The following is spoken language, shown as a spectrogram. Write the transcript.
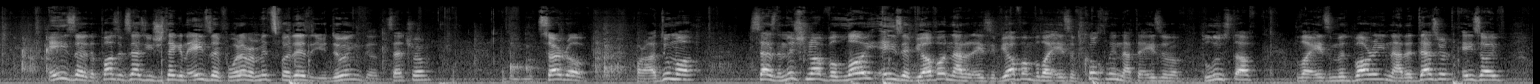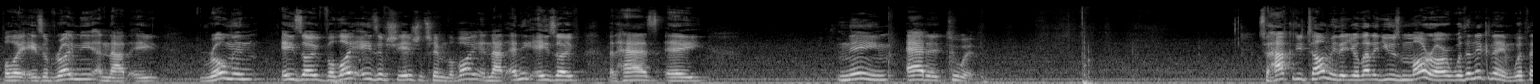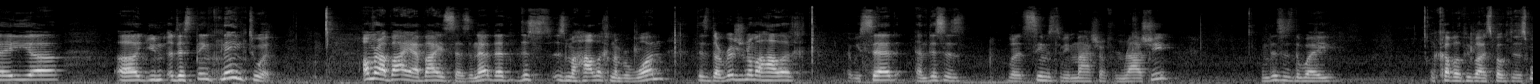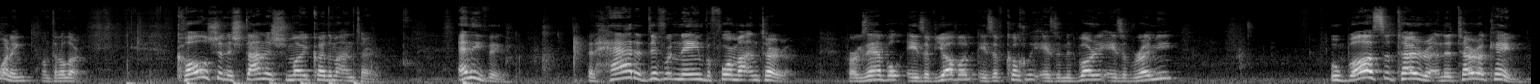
Ezra, the pasuk says you should take an Ezra for whatever mitzvah it is that you're doing, etc. Mitzarov or Aduma. Says the Mishnah, V'loi Ezev Yava, not an Ezev Yavam, V'loi Ezev Kuchlin, not the Ezev of blue stuff, V'loi Ezev Midbari, not a desert Ezev, V'loi Ezev Roimi, and not a Roman Ezev, V'loi Ezev Sheyesh Shem Levoi, and not any Ezev that has a name added to it. So how could you tell me that you're allowed to use Marar with a nickname, with a, uh, uh, a distinct name to it? Amr Abai Abai says, and that, that this is Mahalach number one. This is the original Mahalach that we said, and this is what it seems to be Mashma from Rashi. And this is the way a couple of people I spoke to this morning wanted to learn. Kol Anything that had a different name before Matan Torah. For example, Ezav Yavon, Ezav Kochli, Ezav Midbari, Ezav Raimi. Ubasa Torah, and the Torah came.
